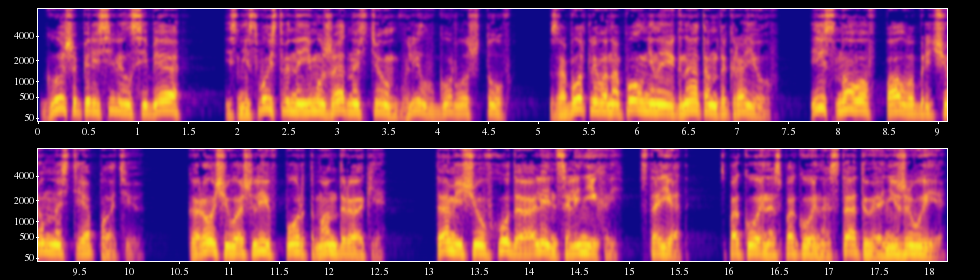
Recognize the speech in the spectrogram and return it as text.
Гоша пересилил себя и с несвойственной ему жадностью влил в горло штоф, заботливо наполненный Игнатом до краев, и снова впал в обреченность и апатию. Короче, вошли в порт Мандраки. Там еще у входа олень с оленихой стоят. Спокойно, спокойно, статуи, они живые.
